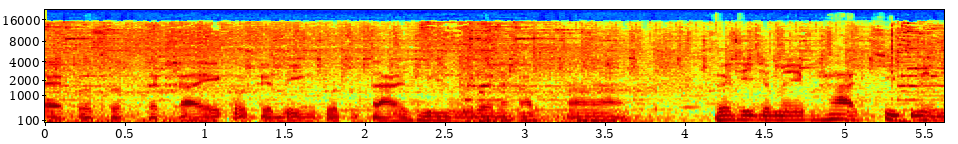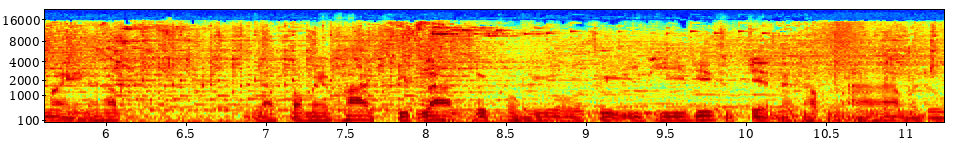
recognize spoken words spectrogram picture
ร์กด subscribe กดกระดิ่งกดติดตามพี่หมูด้วยนะครับเพื่อที่จะไม่พลาดคลิปใหม่ๆนะครับแล้วก็ไม่พลาดคลิปล่าสุดของพี่หมูคือ EP ที่17 นะครับามาดู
